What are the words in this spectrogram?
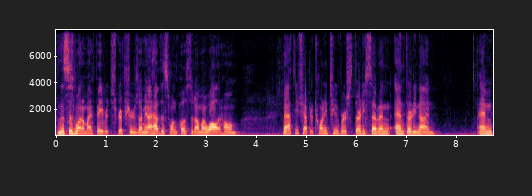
And this is one of my favorite scriptures. I mean, I have this one posted on my wall at home. Matthew chapter 22, verse 37 and 39. And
